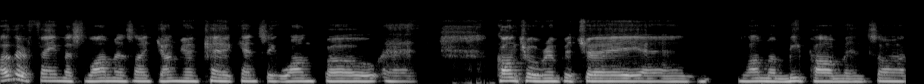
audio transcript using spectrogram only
other famous lamas like Jamyang Khyentse Wangpo and Kongtrul Rinpoche and Lama Mipam and so on,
